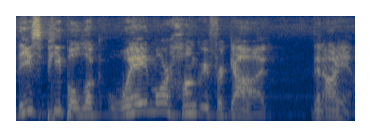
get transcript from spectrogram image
these people look way more hungry for God than I am.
